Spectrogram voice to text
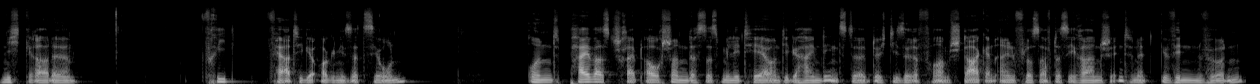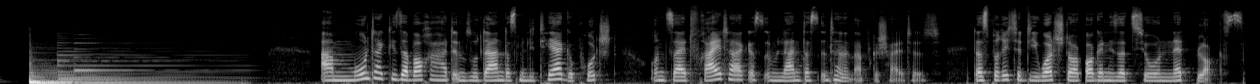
nicht gerade friedfertige Organisationen. Und Paivast schreibt auch schon, dass das Militär und die Geheimdienste durch diese Reform stark an Einfluss auf das iranische Internet gewinnen würden. Am Montag dieser Woche hat im Sudan das Militär geputscht und seit Freitag ist im Land das Internet abgeschaltet. Das berichtet die Watchdog-Organisation NetBlocks.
